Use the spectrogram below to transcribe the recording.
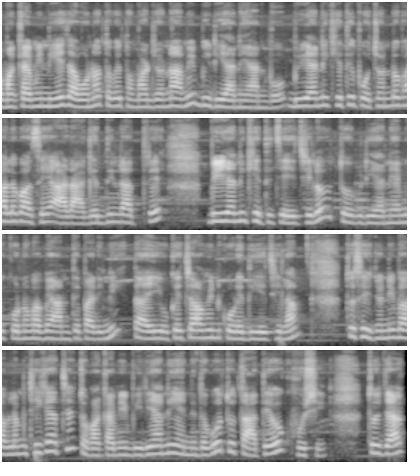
তোমাকে আমি নিয়ে যাব না, তবে তোমার জন্য আমি বিরিয়ানি আনব। বিরিয়ানি খেতে প্রচণ্ড ভালোবাসে আর আগের দিন রাত্রে বিরিয়ানি খেতে চেয়েছিল, তো বিরিয়ানি আমি কোনোভাবে আনতে পারিনি, তাই ওকে চাউমিন করে দিয়েছিলাম। তো সেই জন্যই ভাবলাম, ঠিক আছে, তোমাকে আমি বিরিয়ানি এনে দেবো। তো তাতেও খুশি। তো যাক,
